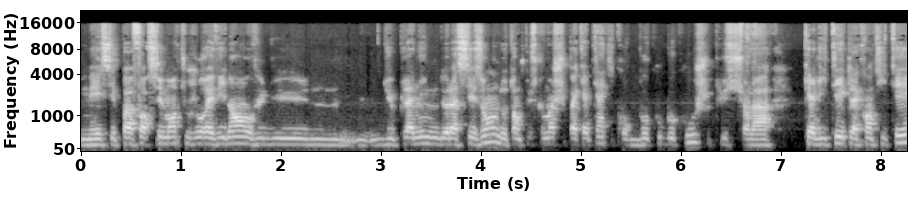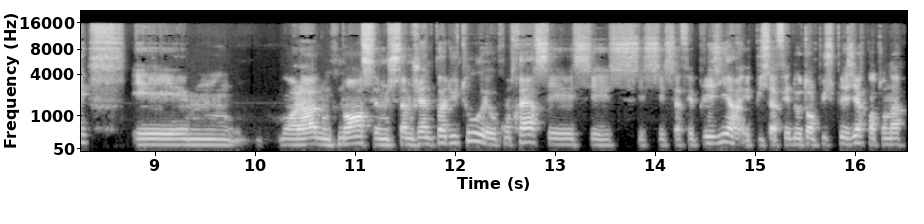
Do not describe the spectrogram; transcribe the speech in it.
mais c'est pas forcément toujours évident au vu du, du planning de la saison. D'autant plus que moi je suis pas quelqu'un qui court beaucoup beaucoup. Je suis plus sur la qualité que la quantité. Et hum, voilà, donc non, ça, ça me gêne pas du tout. Et au contraire, c'est ça fait plaisir. Et puis ça fait d'autant plus plaisir quand on a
